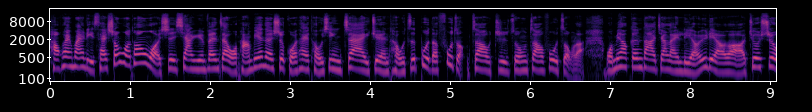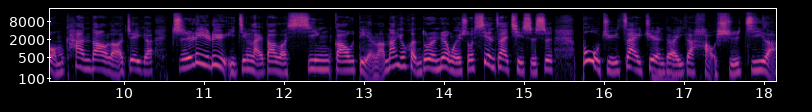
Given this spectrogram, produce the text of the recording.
好，欢迎欢迎理财生活通，我是夏云芬，在我旁边的是国泰投信债券投资部的副总赵志忠赵副总了。我们要跟大家来聊一聊了，就是我们看到了这个殖利率已经来到了新高点了。那有很多人认为说，现在其实是布局债券的一个好时机了。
